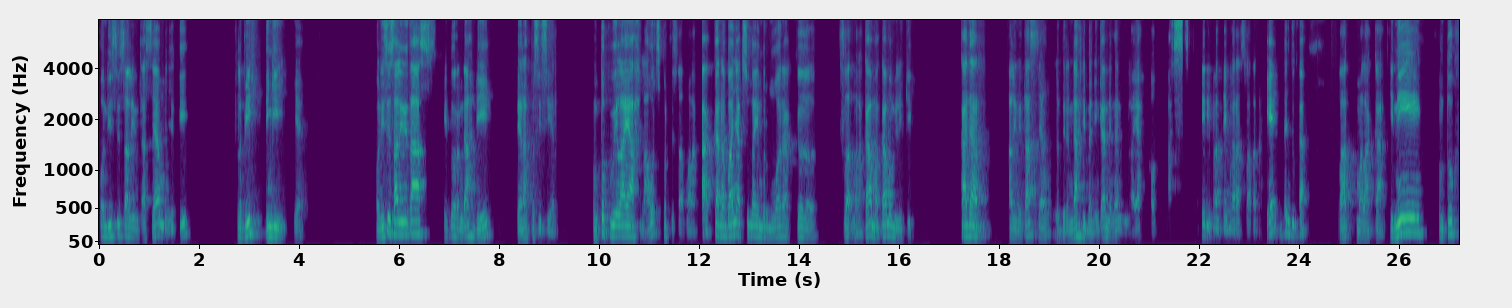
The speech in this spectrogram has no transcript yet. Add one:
kondisi salinitasnya menjadi lebih tinggi. Ya. Kondisi salinitas itu rendah di daerah pesisir. Untuk wilayah laut seperti Selat Malaka, karena banyak sungai yang bermuara ke Selat Malaka, maka memiliki kadar salinitas yang lebih rendah dibandingkan dengan wilayah laut lepas di pantai barat selatan Aceh dan juga Selat Malaka. Ini untuk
